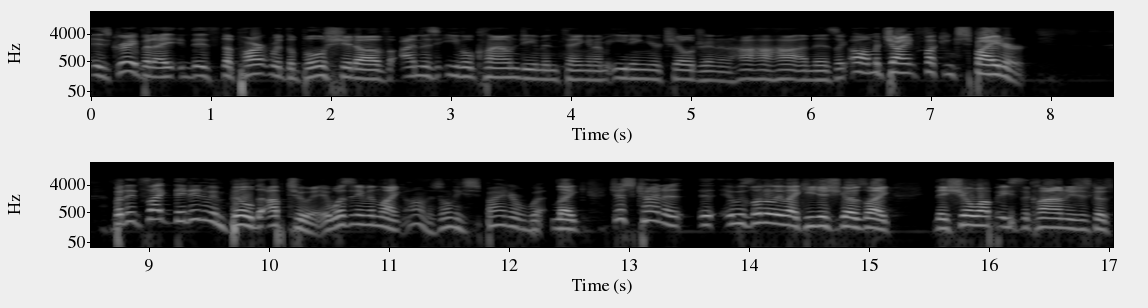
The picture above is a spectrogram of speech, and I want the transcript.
is great. But I, it's the part with the bullshit of I'm this evil clown demon thing and I'm eating your children and ha ha ha, and then it's like, oh, I'm a giant fucking spider. But it's like they didn't even build up to it. It wasn't even like, oh, there's only spider we-. like just kind of. It, was literally like he just goes like they show up, he's the clown, he just goes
